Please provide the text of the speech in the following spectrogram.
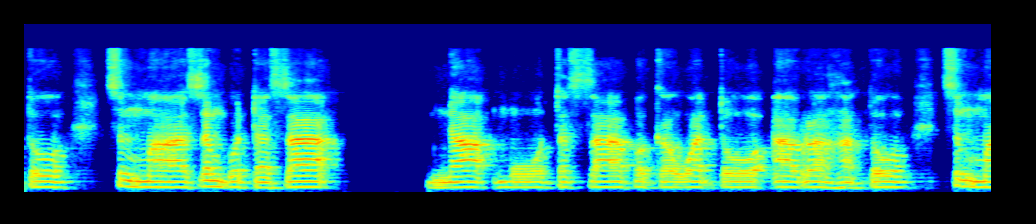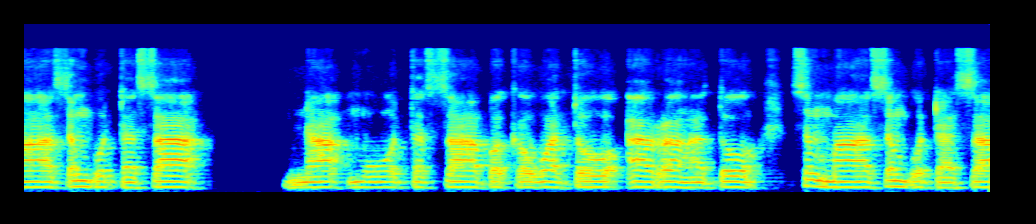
โตสัมมาสัมพุทธัสสะ นะโมตัสสะภะคะวะโตอะระหะโตสัมมาสัมพุทธัสสะนะโมตัสสะภะคะวะโตอะระหะโตสัมมาสัมพุทธัสสะ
